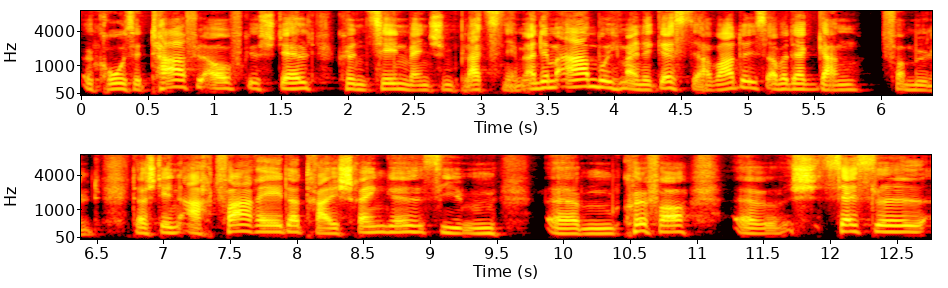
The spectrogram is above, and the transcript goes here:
große Tafel aufgestellt, können zehn Menschen Platz nehmen. An dem Abend, wo ich meine Gäste erwarte, ist aber der Gang vermüllt. Da stehen acht Fahrräder, drei Schränke, sieben ähm, Köffer, äh, Sessel,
